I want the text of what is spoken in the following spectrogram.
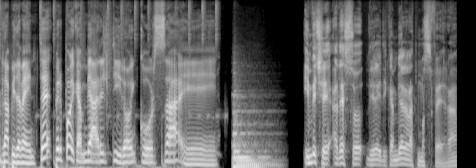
rapidamente, per poi cambiare il tiro in corsa e Invece adesso direi di cambiare l'atmosfera,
